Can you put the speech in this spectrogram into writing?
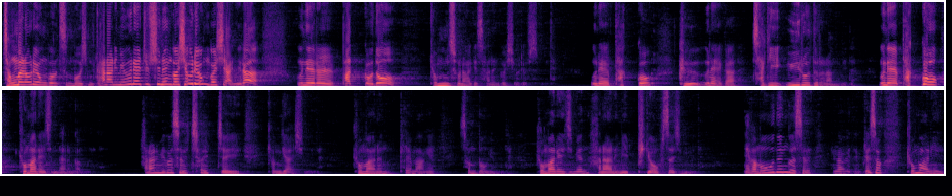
정말 어려운 것은 무엇입니까? 하나님이 은혜 주시는 것이 어려운 것이 아니라 은혜를 받고도 겸손하게 사는 것이 어렵습니다. 은혜 받고 그 은혜가 자기 의로 드러납니다. 은혜 받고 교만해진다는 겁니다. 하나님 이것을 철저히 경계하십니다. 교만은 패망의 선봉입니다. 교만해지면 하나님이 필요 없어집니다. 내가 모든 것을 행하게 됩니다. 그래서 교만이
